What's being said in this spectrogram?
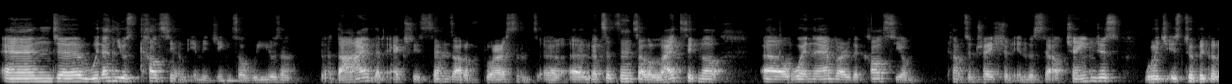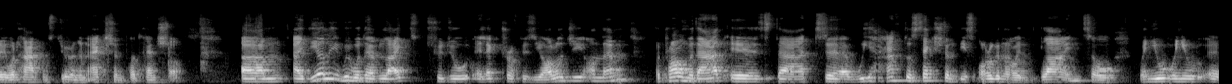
And uh, we then use calcium imaging. So we use a, a dye that actually sends out a fluorescent, uh, uh, say, sends out a light signal whenever the calcium concentration in the cell changes, which is typically what happens during an action potential. Um, ideally, we would have liked to do electrophysiology on them. The problem with that is that uh, we have to section these organoids blind. So when you when you uh,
